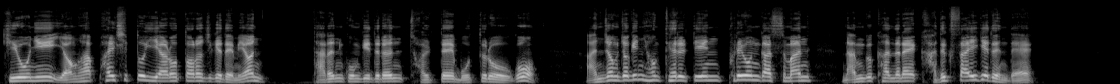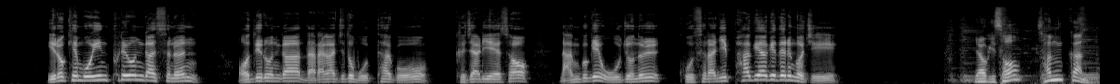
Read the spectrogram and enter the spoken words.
기온이 영하 80도 이하로 떨어지게 되면 다른 공기들은 절대 못 들어오고 안정적인 형태를 띤 프레온 가스만 남극 하늘에 가득 쌓이게 된대. 이렇게 모인 프레온 가스는 어디론가 날아가지도 못하고 그 자리에서 남극의 오존을 고스란히 파괴하게 되는 거지. 여기서 잠깐.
